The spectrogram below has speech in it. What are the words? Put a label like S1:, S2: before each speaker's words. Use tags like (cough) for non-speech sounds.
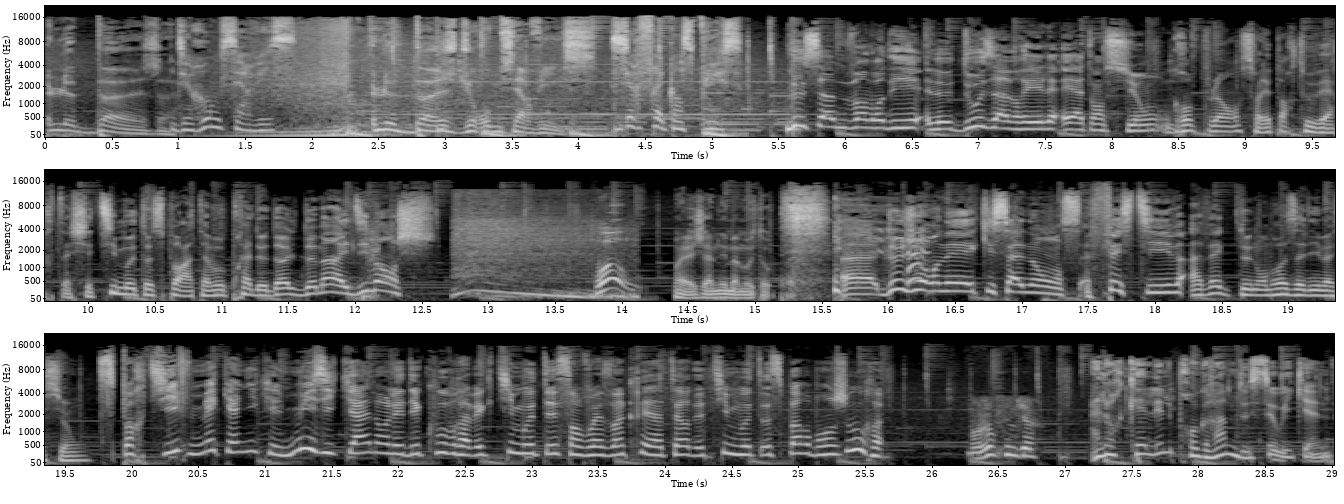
S1: Le buzz.
S2: Du room service.
S1: Le buzz du room service.
S2: Sur Fréquence Plus.
S3: Nous sommes vendredi le 12 avril et attention, gros plan sur les portes ouvertes chez Team Motosport à Tavo près de Dole demain et dimanche.
S2: Wow
S3: Ouais, j'ai amené ma moto. Euh, deux journées qui s'annoncent festives avec de nombreuses animations.
S4: Sportif, mécanique et musical, on les découvre avec Timothée sans voisin, créateur de Team Motosport. Bonjour.
S5: Bonjour Cynthia.
S4: Alors quel est le programme de ce week-end?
